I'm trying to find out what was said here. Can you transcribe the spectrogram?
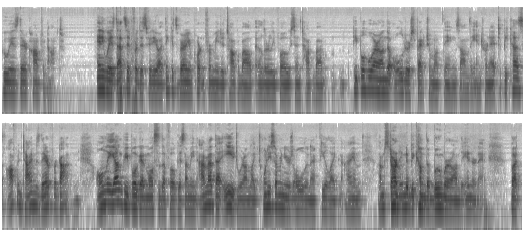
who is their confidant. Anyways, that's it for this video. I think it's very important for me to talk about elderly folks and talk about people who are on the older spectrum of things on the internet because oftentimes they're forgotten. Only young people get most of the focus. I mean, I'm at that age where I'm like 27 years old and I feel like I am I'm starting to become the boomer on the internet. But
